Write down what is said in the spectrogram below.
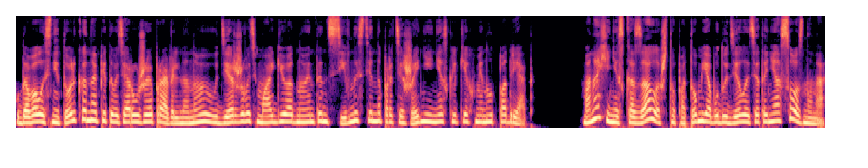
Удавалось не только напитывать оружие правильно, но и удерживать магию одной интенсивности на протяжении нескольких минут подряд. Монахиня сказала, что потом я буду делать это неосознанно,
